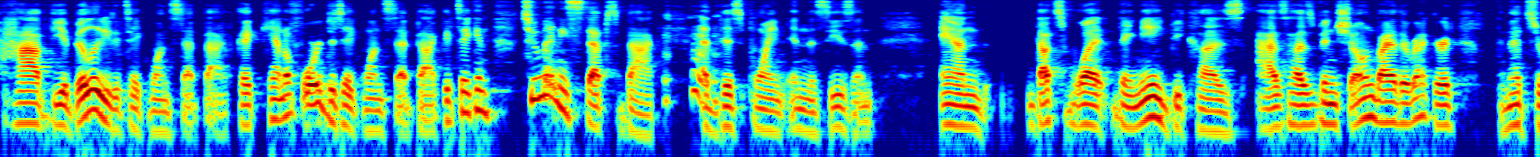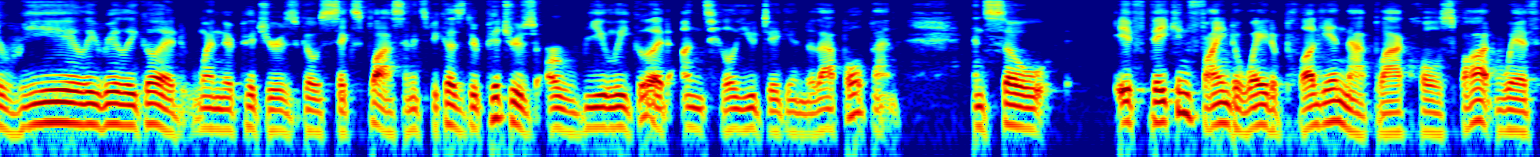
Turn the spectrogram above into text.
have the ability to take one step back. They can't afford to take one step back. They've taken too many steps back at this point in the season. And that's what they need because, as has been shown by the record, the Mets are really, really good when their pitchers go six plus, and it's because their pitchers are really good until you dig into that bullpen. And so if they can find a way to plug in that black hole spot with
